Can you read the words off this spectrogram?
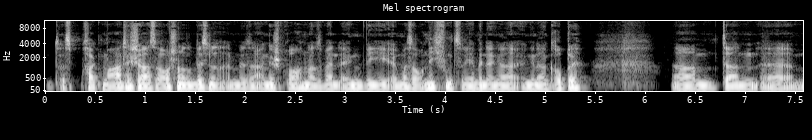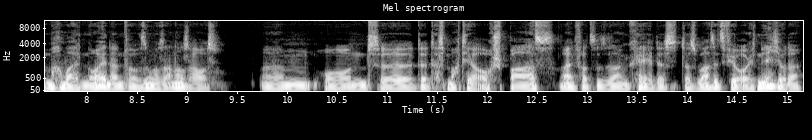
das Pragmatische hast du auch schon ein bisschen, ein bisschen angesprochen. Also wenn irgendwie irgendwas auch nicht funktioniert mit irgendeiner, irgendeiner Gruppe, ähm, dann äh, machen wir halt neu, dann versuchen wir was anderes aus. Ähm, und äh, das macht ja auch Spaß, einfach zu sagen, okay, das, das war es jetzt für euch nicht oder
